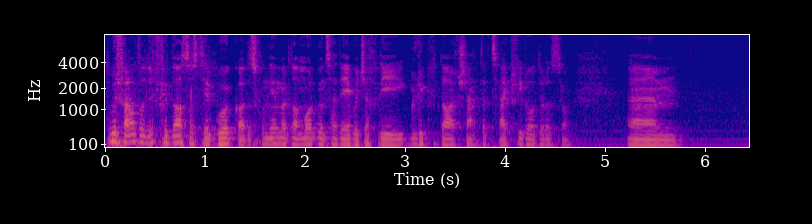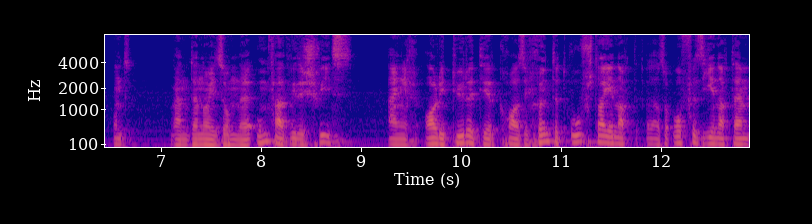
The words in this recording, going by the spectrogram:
Du bist verantwortlich für das, was dir gut geht. Es kommt niemand am Morgen und sagt, ey, du ein bisschen Glück da, ich schenke dir zwei Kilo oder so. Ähm, und wenn dann noch in so einem Umfeld wie der Schweiz eigentlich alle Türen dir quasi könnten aufstehen, nach, also offen sein, je nachdem,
